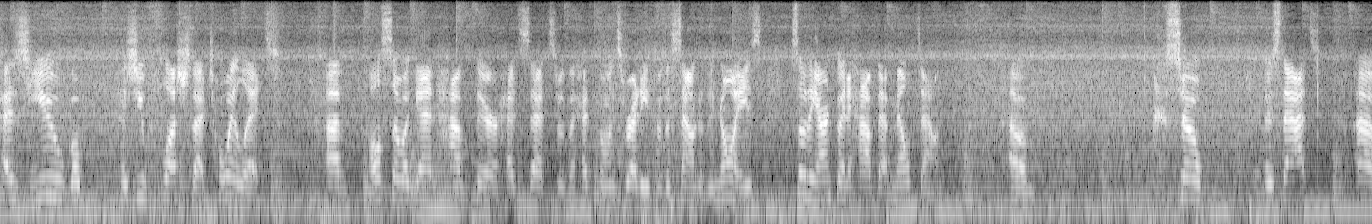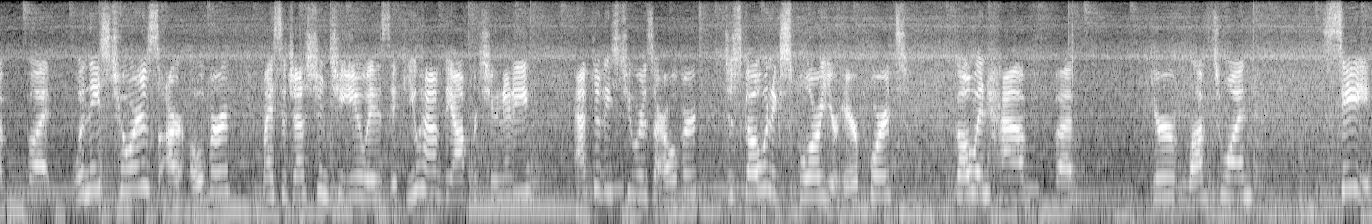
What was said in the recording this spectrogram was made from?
has you go, has you flush that toilet. Um, also, again, have their headsets or the headphones ready for the sound of the noise so they aren't going to have that meltdown. Um, so there's that. Uh, but when these tours are over, my suggestion to you is if you have the opportunity, after these tours are over, just go and explore your airport. Go and have uh, your loved one see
